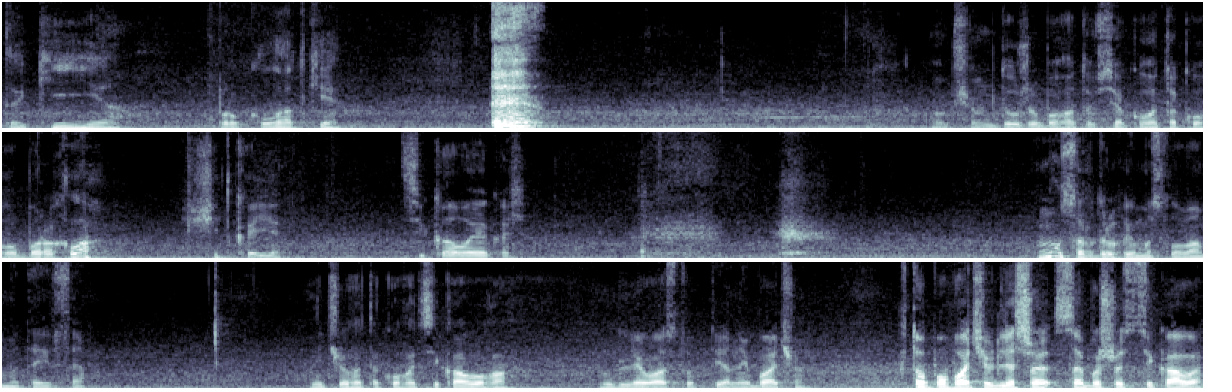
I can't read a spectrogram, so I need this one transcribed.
Такі є, прокладки. В общем, дуже багато всякого такого барахла. Щітка є. Цікава якась. Мусор, другими словами, та і все. Нічого такого цікавого для вас тут я не бачу. Хто побачив для себе щось цікаве,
